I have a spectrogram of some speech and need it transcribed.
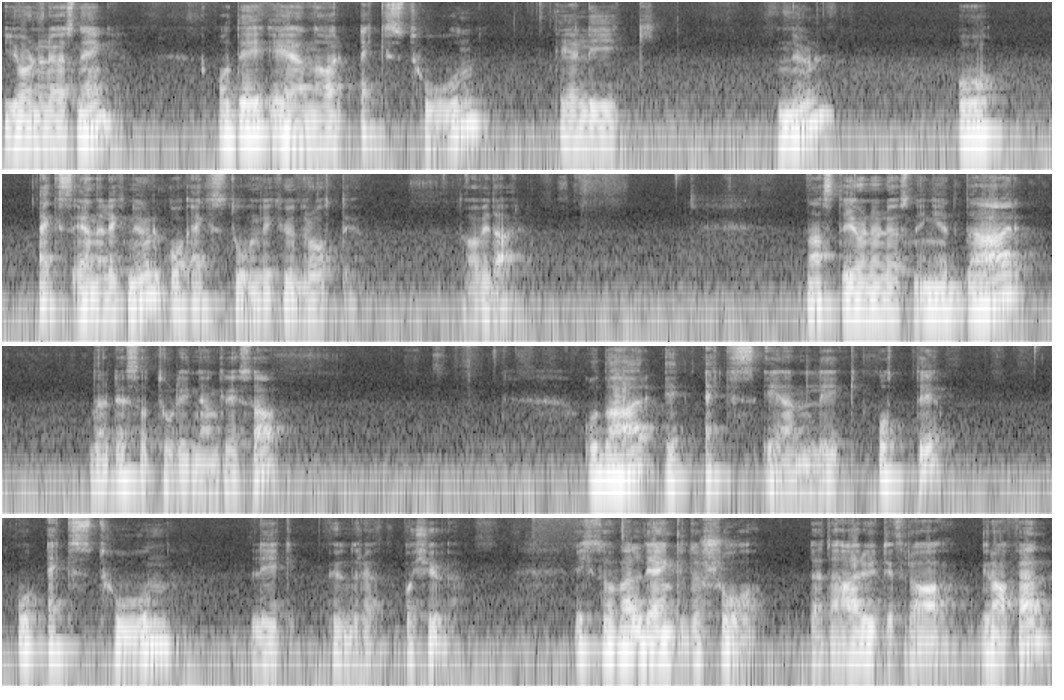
hjørneløsning, og det er når x2 er lik 0, og x1 er lik 0, og x2 er lik 180. Da er vi der. Neste hjørneløsning er der, der disse to linjene krysser. Og der er x1 lik 80, og x2 lik 120. Ikke så veldig enkelt å se dette her ut ifra grafen,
